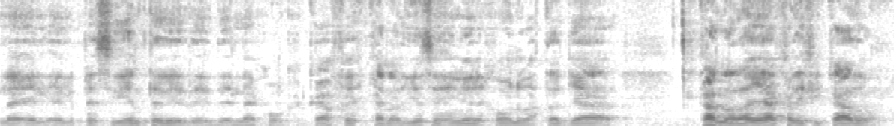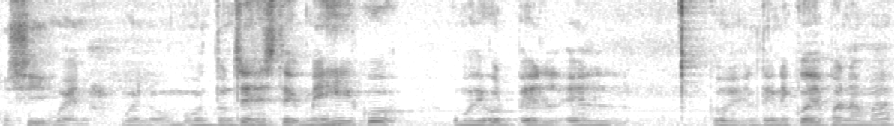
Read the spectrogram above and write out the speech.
la- el, el presidente de, de- de la CONCACAF es canadiense, señores, ¿cómo no va a estar ya Canadá ya calificado? Pues sí, Bueno, bueno, entonces este México, como dijo el, el, el técnico de Panamá,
